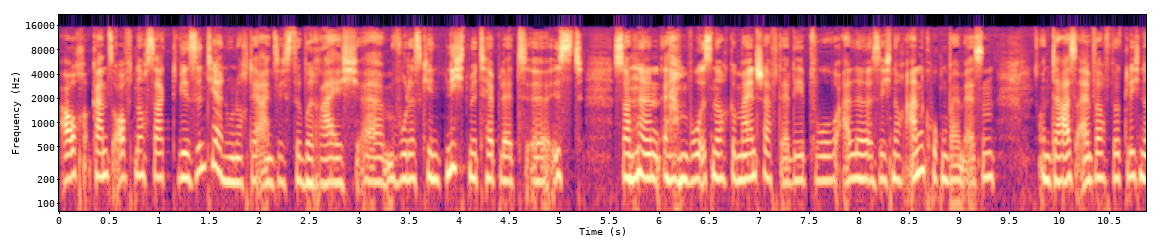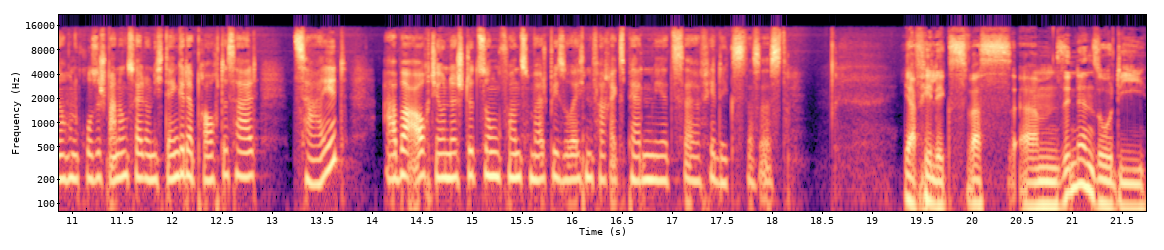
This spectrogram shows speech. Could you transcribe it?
auch ganz oft noch sagt, wir sind ja nur noch der einzigste Bereich, äh, wo das Kind nicht mit Tablet äh, isst, sondern äh, wo es noch Gemeinschaft erlebt, wo alle sich noch angucken beim Essen. Und da ist einfach wirklich noch ein großes Spannungsfeld. Und ich denke, da braucht es halt Zeit, aber auch die Unterstützung von zum Beispiel solchen Fachexperten wie jetzt äh, Felix das ist. Ja, Felix, was ähm, sind denn so die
